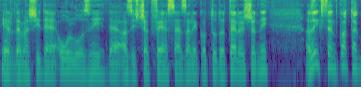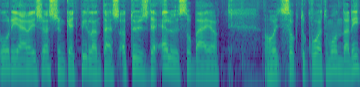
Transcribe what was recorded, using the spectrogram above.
érdemes ide ollózni, de az is csak fél százalékot tudott erősödni. Az x kategóriára is vessünk egy pillantást, a tőzsde előszobája, ahogy szoktuk volt mondani.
